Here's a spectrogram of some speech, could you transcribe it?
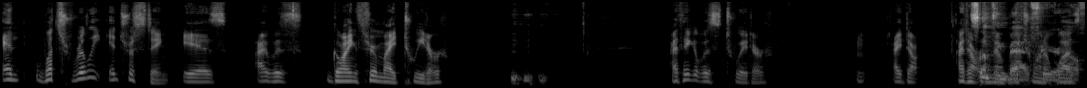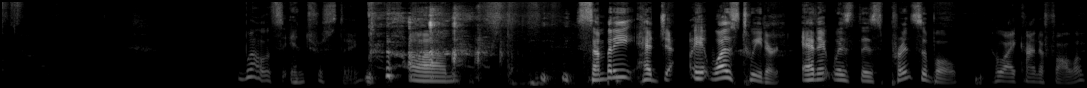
And what's really interesting is i was going through my tweeter. I think it was twitter. Mm, i don't i don't something remember which one it was. health well it's interesting. Um somebody had ju- it was tweeter and it was this principal who i kind of follow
